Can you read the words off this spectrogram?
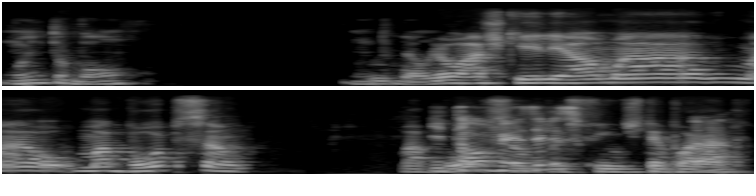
Muito bom. Muito Então bom. eu acho que ele é uma, uma, uma boa opção. Uma E boa talvez eles- fim de temporada.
